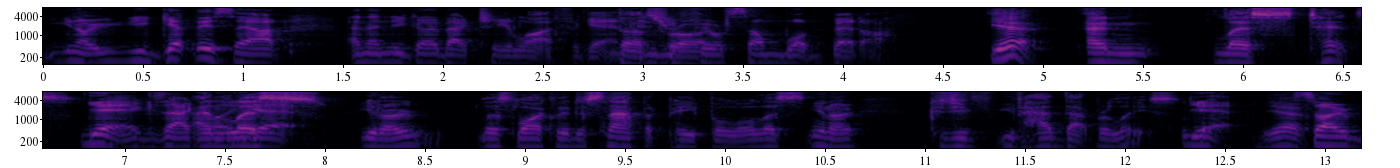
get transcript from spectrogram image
you know, you get this out and then you go back to your life again, That's and you right. feel somewhat better. Yeah, and less tense. Yeah, exactly. and less you know less likely to snap at people or less you know because you've you've had that release. Yeah. Yeah. So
